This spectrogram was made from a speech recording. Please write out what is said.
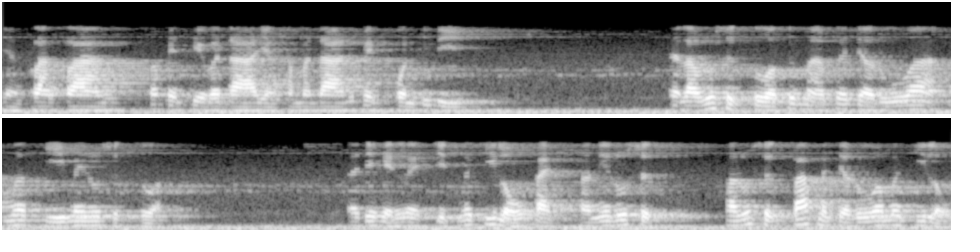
อย่างกลางๆก็เป็นเทวดาอย่างธรรมดานี่เป็นคนที่ดี แต่เรารู้สึกตัวขึ้นมาเพื่อจะรู้ว่าเมื่อกี้ไม่รู้สึกตัวเราจะเห็นเลยจิตเมื่อกี้หลงไปตอนนี้รู้สึกพอรู้สึกปั๊บมันจะรู้ว่าเมื่อกี้หลง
